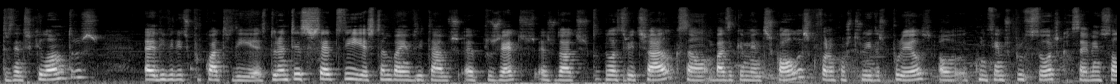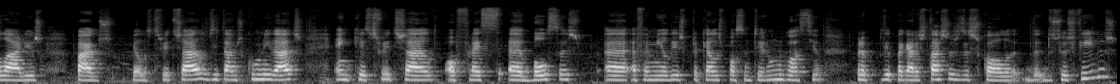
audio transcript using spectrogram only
300 quilómetros divididos por quatro dias. Durante esses sete dias também visitámos uh, projetos ajudados pela Street Child, que são basicamente escolas que foram construídas por eles, ou conhecemos professores que recebem salários pagos pela Street Child, visitámos comunidades em que a Street Child oferece uh, bolsas a famílias para que elas possam ter um negócio para poder pagar as taxas da escola de, dos seus filhos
